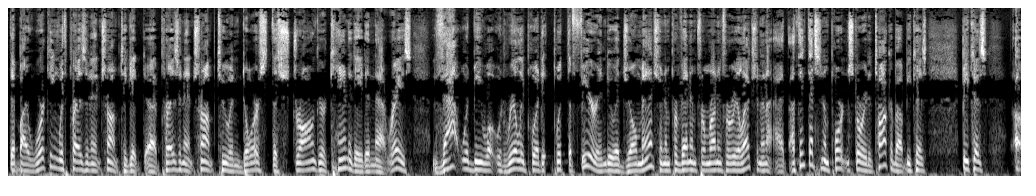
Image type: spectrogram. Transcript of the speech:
that by working with President Trump to get uh, President Trump to endorse the stronger candidate in that race, that would be what would really put it, put the fear into a Joe Manchin and prevent him from running for reelection. And I, I think that's an important story to talk about because because uh,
